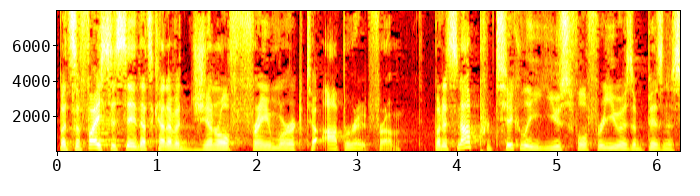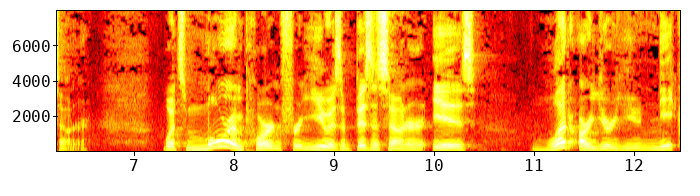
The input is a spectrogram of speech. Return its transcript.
But suffice to say, that's kind of a general framework to operate from. But it's not particularly useful for you as a business owner. What's more important for you as a business owner is what are your unique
